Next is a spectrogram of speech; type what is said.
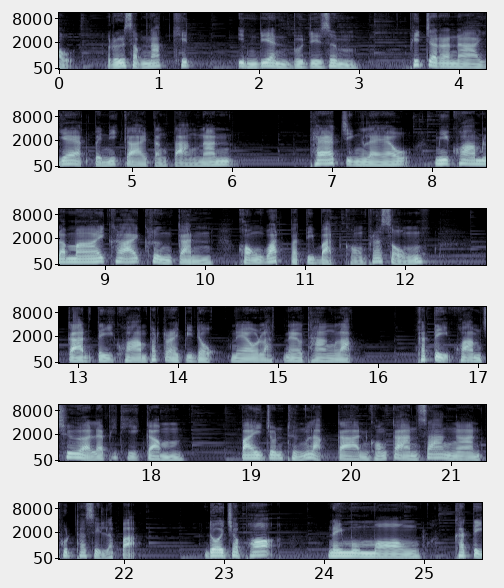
19 หรือสำนักคิด Indian Buddhism พิจารณาแยกเป็นนิกายต่างๆนั้น แท้จริงแล้วมีความละม้ายคล้ายคลึงกัน ของวัดปฏิบัติของพระสงฆ์การตีความพระไตรปิฎกแนวหลักแนวทางหลัก คติความเชื่อและพิธีกรรม ไปจนถึงหลักการของการสร้างงานพุทธศิลปะ โดยเฉพาะในมุมมอง คติ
